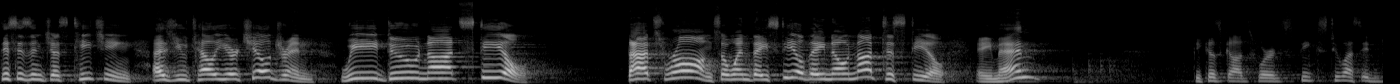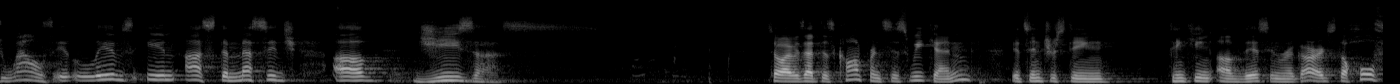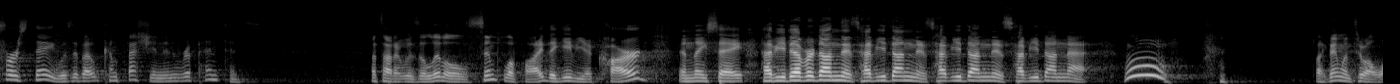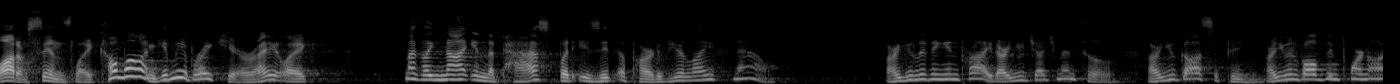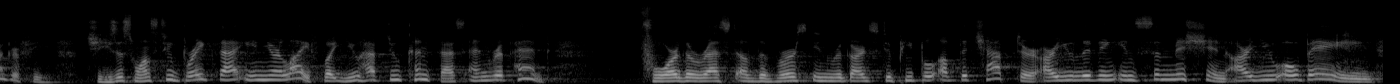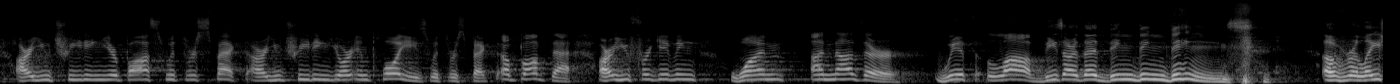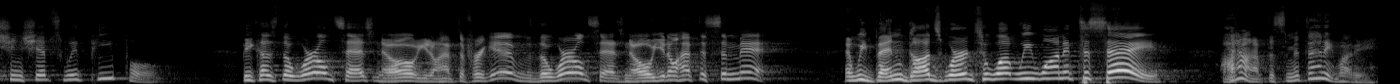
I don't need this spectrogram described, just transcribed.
This isn't just teaching as you tell your children, we do not steal. That's wrong. So when they steal, they know not to steal. Amen? Because God's word speaks to us, it dwells, it lives in us. The message of Jesus. So I was at this conference this weekend. It's interesting thinking of this in regards. The whole first day was about confession and repentance. I thought it was a little simplified. They give you a card and they say, Have you ever done this? Have you done this? Have you done this? Have you done that? Woo! like they went through a lot of sins. Like, come on, give me a break here, right? Like, not like not in the past, but is it a part of your life now? Are you living in pride? Are you judgmental? Are you gossiping? Are you involved in pornography? Jesus wants to break that in your life, but you have to confess and repent. For the rest of the verse, in regards to people of the chapter, are you living in submission? Are you obeying? Are you treating your boss with respect? Are you treating your employees with respect? Above that, are you forgiving one another? with love. These are the ding, ding, dings of relationships with people. Because the world says, no, you don't have to forgive. The world says, no, you don't have to submit. And we bend God's word to what we want it to say. I don't have to submit to anybody.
